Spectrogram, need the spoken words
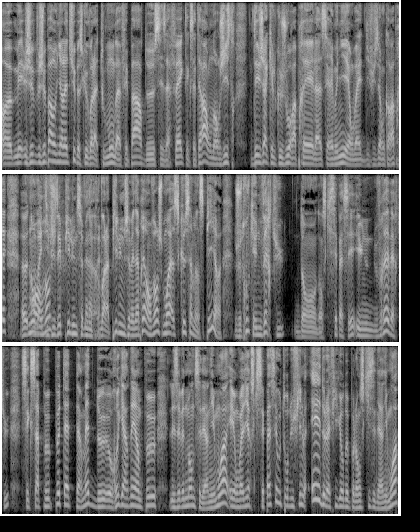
Euh, mais je, je vais pas revenir là-dessus parce que voilà, tout le monde a fait part de ses affects, etc. On enregistre déjà quelques jours après la cérémonie et on va être diffusé encore après. Euh, non, On en va être revanche, diffusé pile une semaine euh, après. voilà, pile une semaine après. En revanche, moi, ce que ça m'inspire, je trouve qu'il y a une vertu dans, dans ce qui s'est passé. Et une vraie vertu, c'est que ça peut peut-être permettre de regarder un peu les événements de ces derniers mois et on va dire ce qui s'est passé autour du film et de la figure de Polanski ces derniers mois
